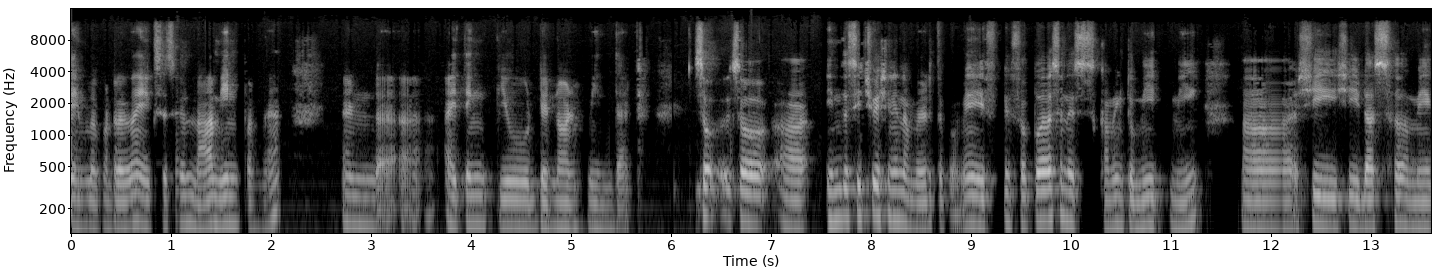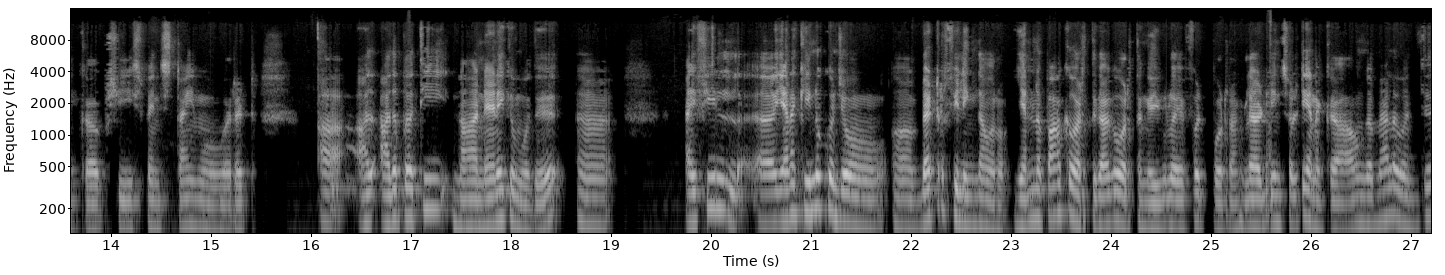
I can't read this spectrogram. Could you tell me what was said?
டைம்ல பண்றது தான் எக்ஸசிவ் நான் மீன் பண்ணேன். And I think you did not mean that so so இந்த சுச்சுவேஷனே நம்ம எடுத்துப்போமே if if a person is coming to meet me she she does her makeup she spends time over it அதை பற்றி நான் நினைக்கும் போது ஐ ஃபீல் uh, எனக்கு இன்னும் கொஞ்சம் uh, பெட்டர் ஃபீலிங் தான் வரும். என்னை பார்க்க வரதுக்காக ஒருத்தங்க இவ்வளோ எஃபர்ட் போடுறாங்களே அப்படின்னு சொல்லிட்டு எனக்கு அவங்க மேலே வந்து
